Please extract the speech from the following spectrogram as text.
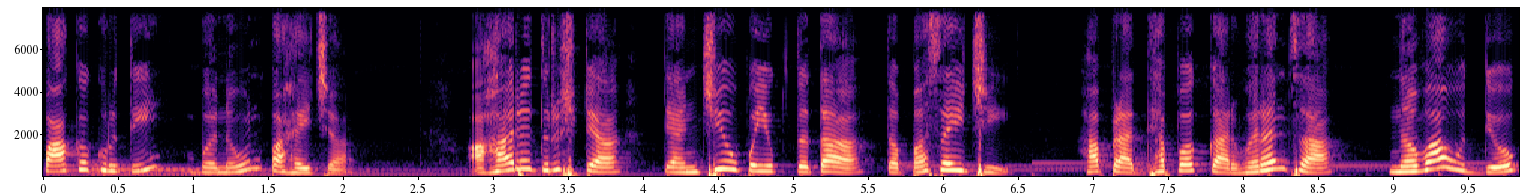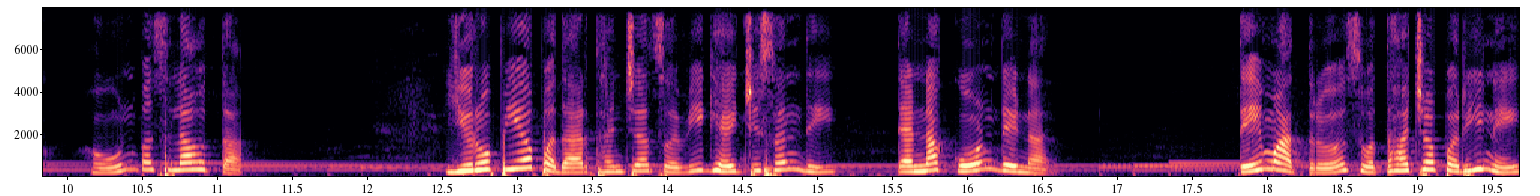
पाककृती बनवून पाहायच्या. आहारदृष्ट्या त्यांची उपयुक्तता तपासायची. हा प्राध्यापक कारभारांचा नवा उद्योग होऊन बसला होता. युरोपीय पदार्थांच्या चवी घ्यायची संधी त्यांना कोण देणार? ते मात्र स्वतःच्या परीने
